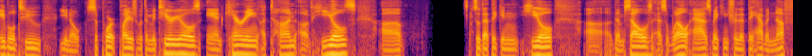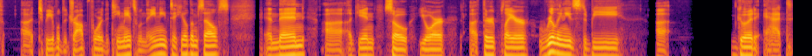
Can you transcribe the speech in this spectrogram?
able to you know support players with the materials and carrying a ton of heals uh, so that they can heal uh, themselves as well as making sure that they have enough uh, to be able to drop for the teammates when they need to heal themselves. And then uh, again so your uh, third player really needs to be uh, good at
